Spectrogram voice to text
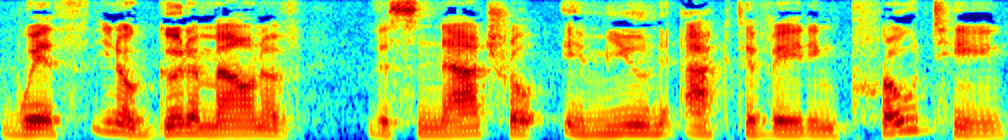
with you know good amount of this natural immune activating protein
